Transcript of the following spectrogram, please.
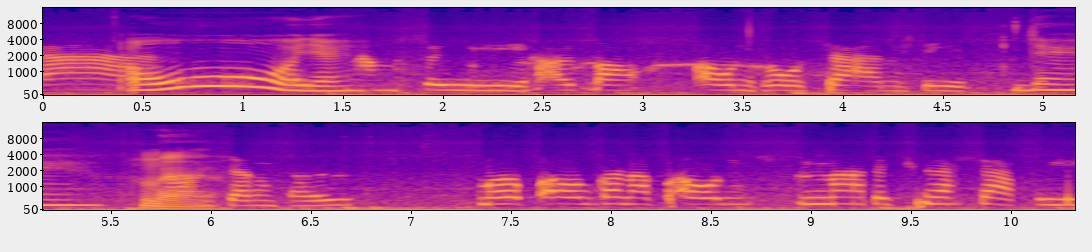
ចាអូចាឆ្នាំ2ហើយបងអូនគ្រូច្រើនទៀតចាបាទអញ្ចឹងទៅមើលប្អូនគាត់ណាប្អូនណាទៅឈ្នះចាប់វា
